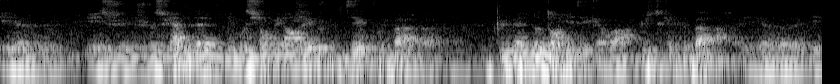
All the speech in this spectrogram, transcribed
Et, je, me souviens de l'émotion mélangée où je me disais, vous pouvez pas plus belle notoriété qu'avoir un buste quelque part, et, euh, et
